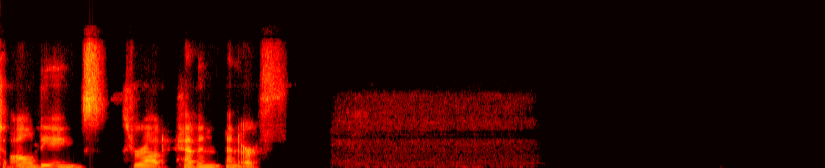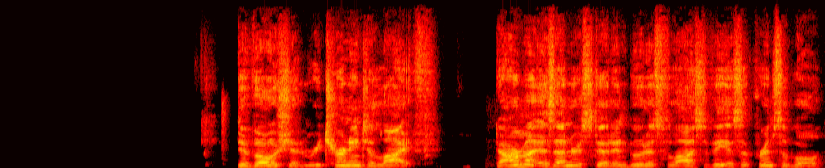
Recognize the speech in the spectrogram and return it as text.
to all beings throughout heaven and earth. Devotion, returning to life. Dharma is understood in Buddhist philosophy as a principle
